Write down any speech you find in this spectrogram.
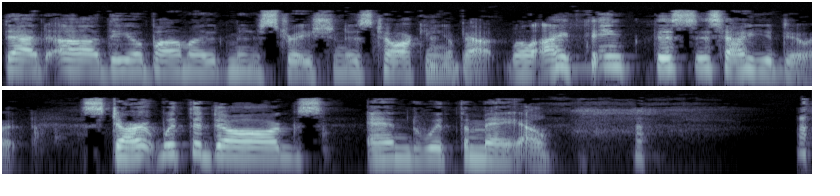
that uh, the Obama administration is talking about. Well, I think this is how you do it start with the dogs, end with the mayo.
